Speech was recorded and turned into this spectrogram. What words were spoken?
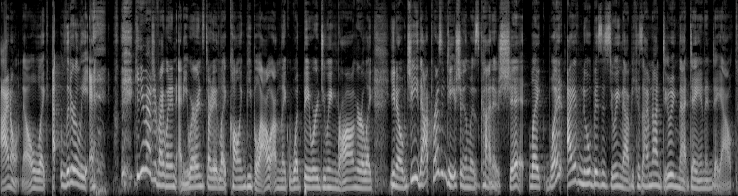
I don't know, like literally can you imagine if I went in anywhere and started like calling people out on like what they were doing wrong or like, you know, gee, that presentation was kind of shit. Like, what? I have no business doing that because I'm not doing that day in and day out.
